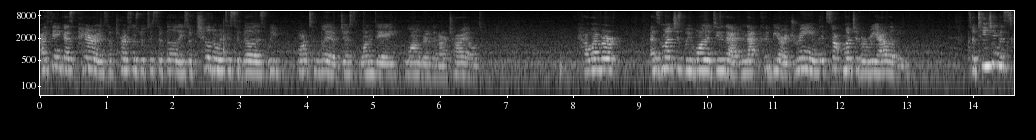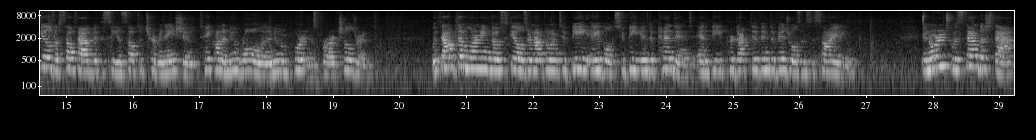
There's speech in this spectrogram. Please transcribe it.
I think as parents of persons with disabilities, of children with disabilities, we want to live just one day longer than our child. However, as much as we want to do that, and that could be our dream, it's not much of a reality. So teaching the skills of self-advocacy and self-determination take on a new role and a new importance for our children. Without them learning those skills, they're not going to be able to be independent and be productive individuals in society. In order to establish that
